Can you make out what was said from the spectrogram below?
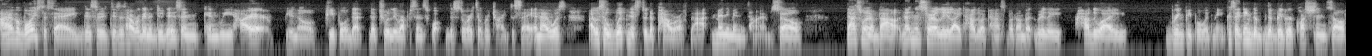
I have a voice to say this is this is how we're going to do this, and can we hire you know people that that truly represents what the stories that we're trying to say? And I was I was a witness to the power of that many many times. So that's what I'm about. Not necessarily like how do I pass the baton, but really how do I bring people with me? Because I think the the bigger questions of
